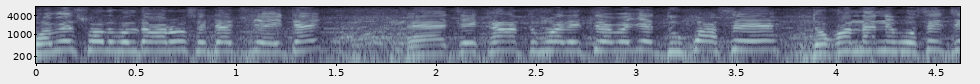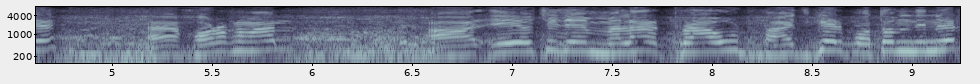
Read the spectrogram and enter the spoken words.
প্রবেশ পথ বলতে পারব সেটা হচ্ছে এইটাই। যেখানে তোমরা দেখতে পাবে যে দুপাশে দোকানদানি বসেছে হরকমাল আর এই হচ্ছে যে মেলার ক্রাউড আজকের প্রথম দিনের।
